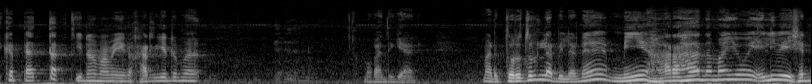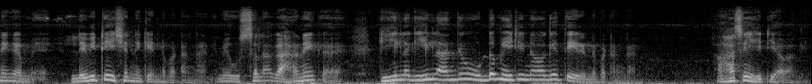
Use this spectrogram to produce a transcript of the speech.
එක පැත්තක් තියෙනවා මම මේක හරියටම මොකද්ද කියන්නේ මට තොරතුරු ලැබිලා නැහැ මේ හරහා තමයි ඔය එලිවේෂන් එක ලෙවිටේෂන් එක එන්න පටන් ගන්න. මේ උස්සලා ගහන එක ගිහිල්ලා ගිහිල්ලා අන්තිම උඩම හිටිනා වගේ තේරෙන්න පටන් ගන්නවා. අහසේ හිටියා වගේ.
